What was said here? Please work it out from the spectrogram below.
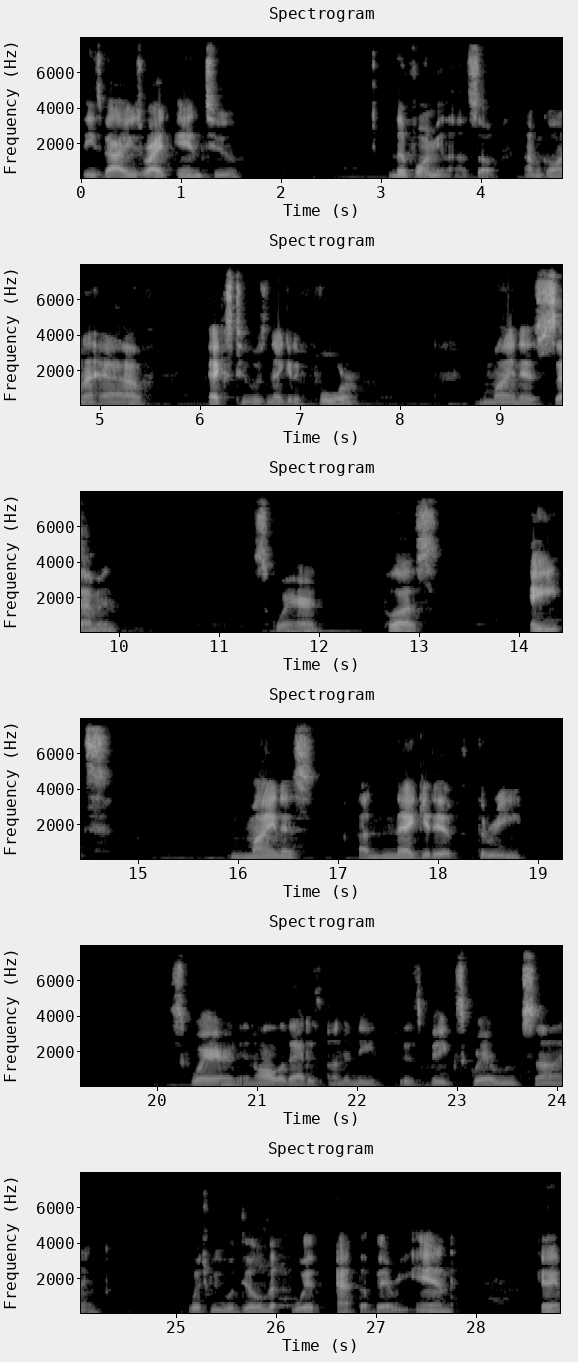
these values right into the formula. So I'm going to have x2 is negative 4 minus 7 squared plus 8 minus a negative 3 squared and all of that is underneath this big square root sign which we will deal with at the very end okay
